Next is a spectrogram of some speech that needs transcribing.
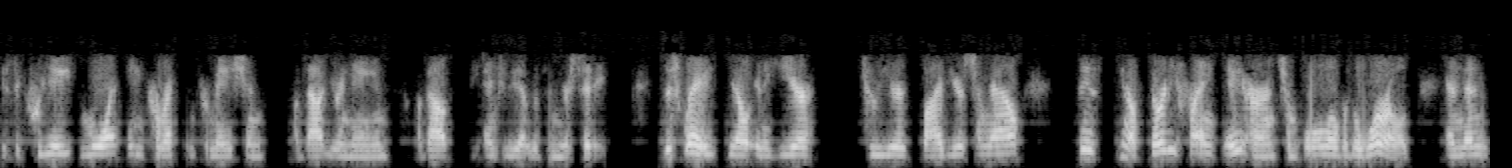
is to create more incorrect information about your name, about the entity that lives in your city. This way, you know, in a year, two years, five years from now, there's, you know, 30 Frank Ahearns from all over the world. And then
